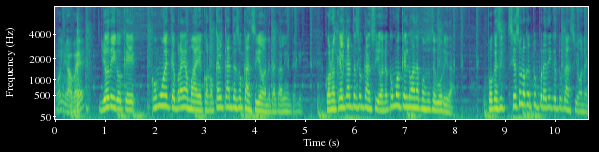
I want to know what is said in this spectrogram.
Coño, a ver. yo digo que, ¿cómo es que Brian Mayer, con lo que él canta sus canciones, está caliente aquí, con lo que él canta sus canciones, ¿cómo es que él no anda con su seguridad? Porque si, si eso es lo que tú predicas tus canciones,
